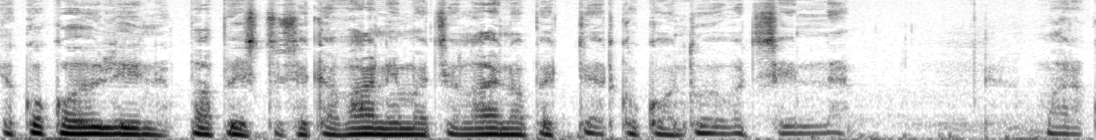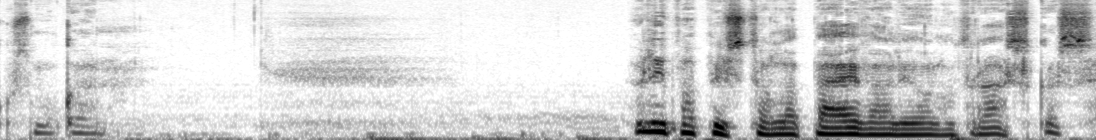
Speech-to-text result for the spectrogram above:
ja koko ylin papisto sekä vanhimmat ja lainopettajat kokoontuivat sinne. Markus mukaan. Ylipapistolla päivä oli ollut raskas.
